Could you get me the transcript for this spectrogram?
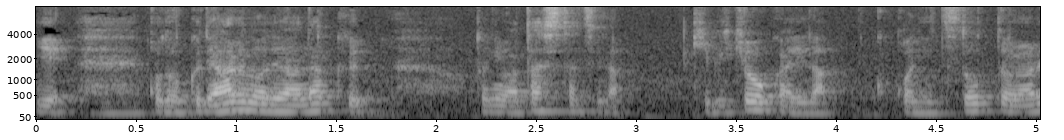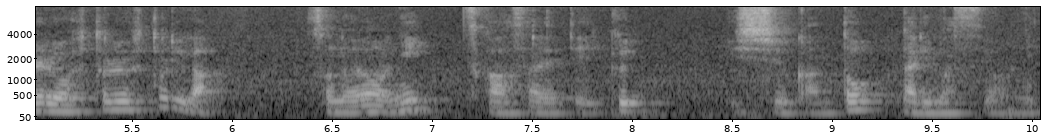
いえ孤独であるのではなく本当に私たちが吉備教会がここに集っておられるお一人お一人がそのように使わされていく1週間となりますように。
